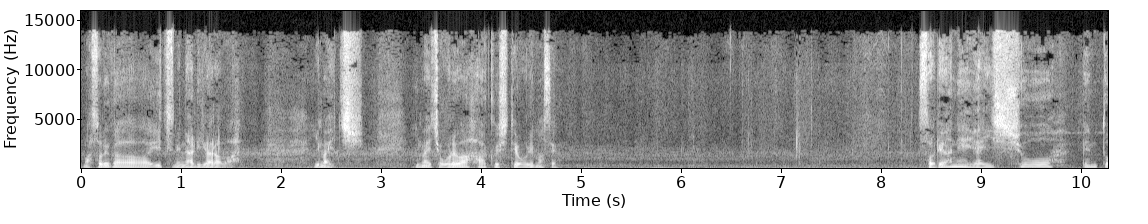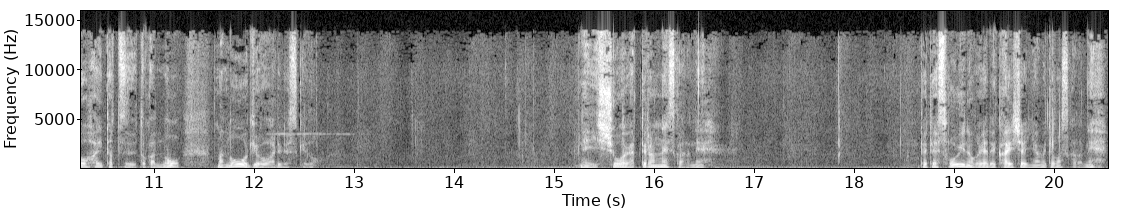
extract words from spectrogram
まあ、それがいつになりやらはいまいちいまいち俺は把握しておりません。それはねいや一生弁当配達とかの、まあ、農業はあれですけど。ね一生はやってらんないですからね。大体そういうのが嫌で会社員辞めてますからね。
